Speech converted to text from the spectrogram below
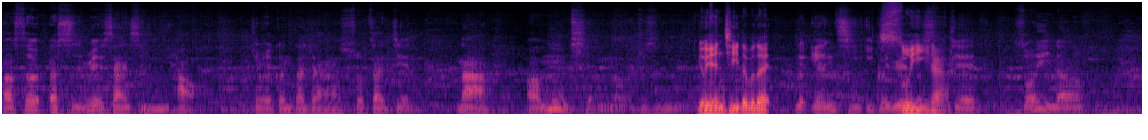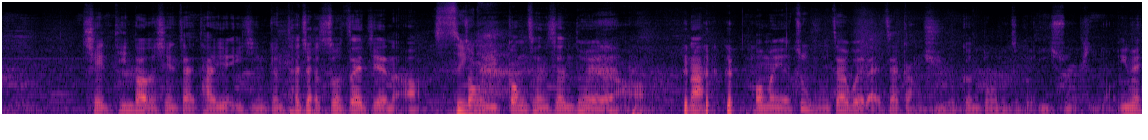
呃，十呃十月三十一号就会跟大家说再见。那呃，目前呢，就是有延期，对不对？有延期一个月的时间。所以呢，前听到的现在，他也已经跟大家说再见了啊，终于功成身退了啊。那我们也祝福在未来在港区有更多的这个艺术品哦，因为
